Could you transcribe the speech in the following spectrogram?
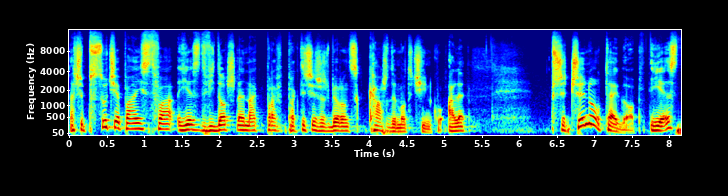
Znaczy, psucie państwa jest widoczne na pra- praktycznie rzecz biorąc każdym odcinku, ale przyczyną tego jest,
